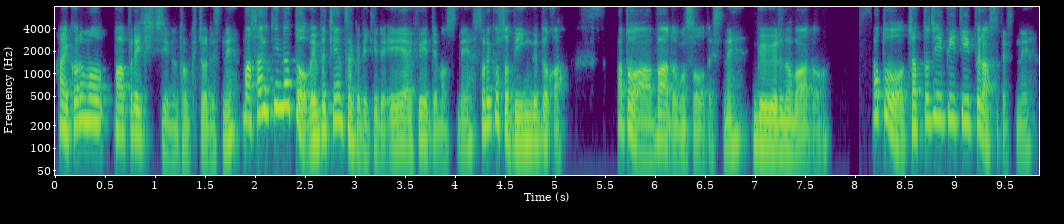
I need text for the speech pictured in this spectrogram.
はい、これもパープレキシティの特徴ですね。まあ最近だと Web 検索できる AI 増えてますね。それこそ Bing とか、あとは Bard もそうですね。Google の Bard。あと、チャット GPT プラスですね。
